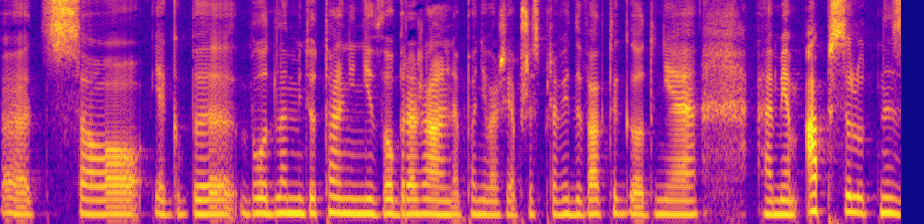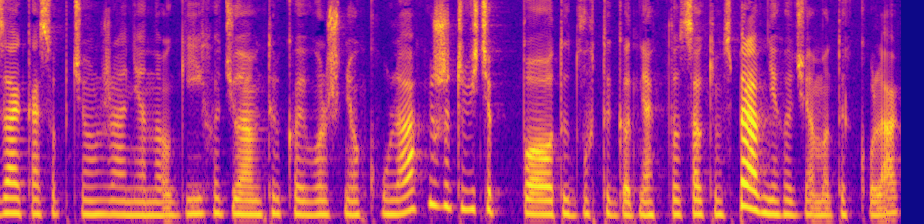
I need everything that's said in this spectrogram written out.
e, co jakby było dla mnie totalnie niewyobrażalne, ponieważ ja przez prawie dwa tygodnie e, miałam absolutny zakaz obciążania nogi. Chodziłam tylko i wyłącznie o kulach. Już rzeczywiście po tych dwóch tygodniach to całkiem sprawnie chodziłam o tych kulach.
